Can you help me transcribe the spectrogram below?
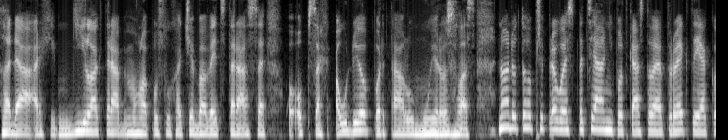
hledá archivní díla, která by mohla posluchače bavit, stará se o obsah audio portálu Můj rozhlas. No a do toho připravuje speciální podcastové projekty, jako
